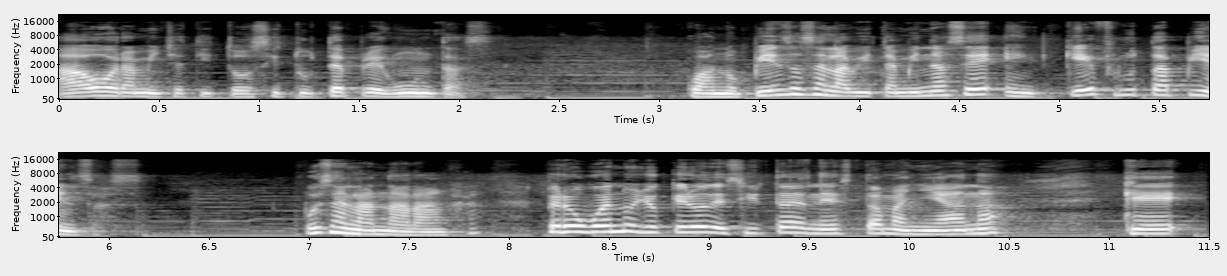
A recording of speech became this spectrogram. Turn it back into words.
Ahora, mi chatito, si tú te preguntas, cuando piensas en la vitamina C, ¿en qué fruta piensas? Pues en la naranja. Pero bueno, yo quiero decirte en esta mañana que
